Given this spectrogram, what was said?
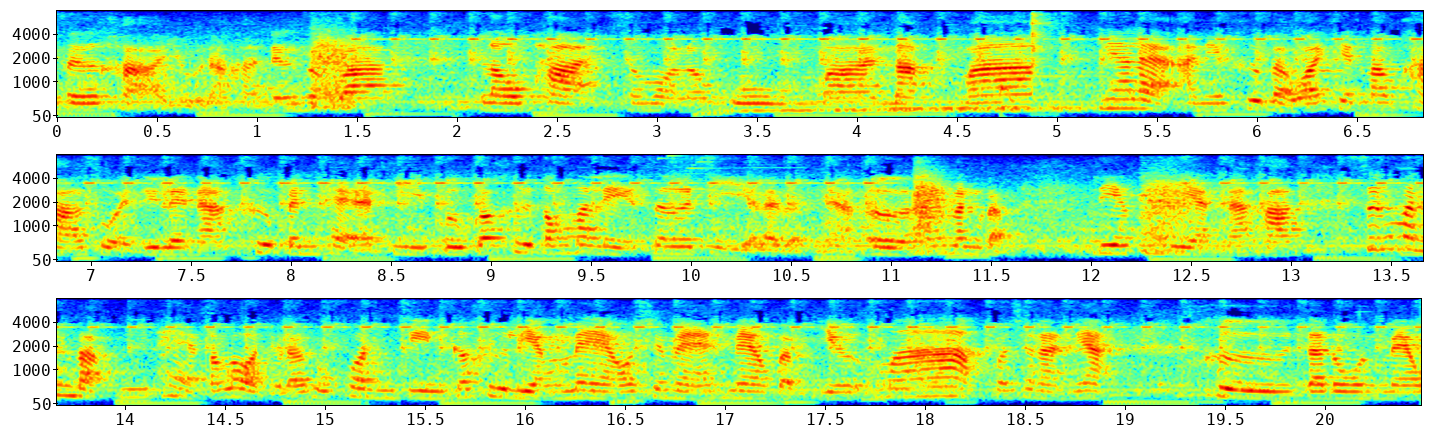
เซอร์ขาอยู่นะคะ เนื่องจากว่า เราผ่านสมรภูมิมาหนักมาก เนี่ยแหละ อันนี้คือแบบว่าเคล็ดลับขาสวยจริงเลยนะ คือเป็นแผลทีปุ๊บก็คือต้องมาเลเซอร์ทีอะไรแบบเนี้ย เออให้มันแบบเรียบเรียนนะคะ ซึ่งมันแบบมีแผลตลอดอยู่แล้วทุกคนจีนก็คือเลี้ยงแมวใช่ไหมแมวแบบเยอะมาก เพราะฉะนั้นเนี่ย คือจะโดนแมว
